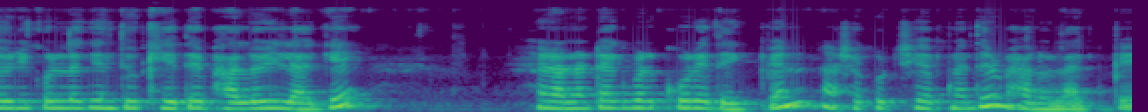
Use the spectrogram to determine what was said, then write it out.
তৈরি করলে কিন্তু খেতে ভালোই লাগে। রান্নাটা একবার করে দেখবেন, আশা করছি আপনাদের ভালো লাগবে।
